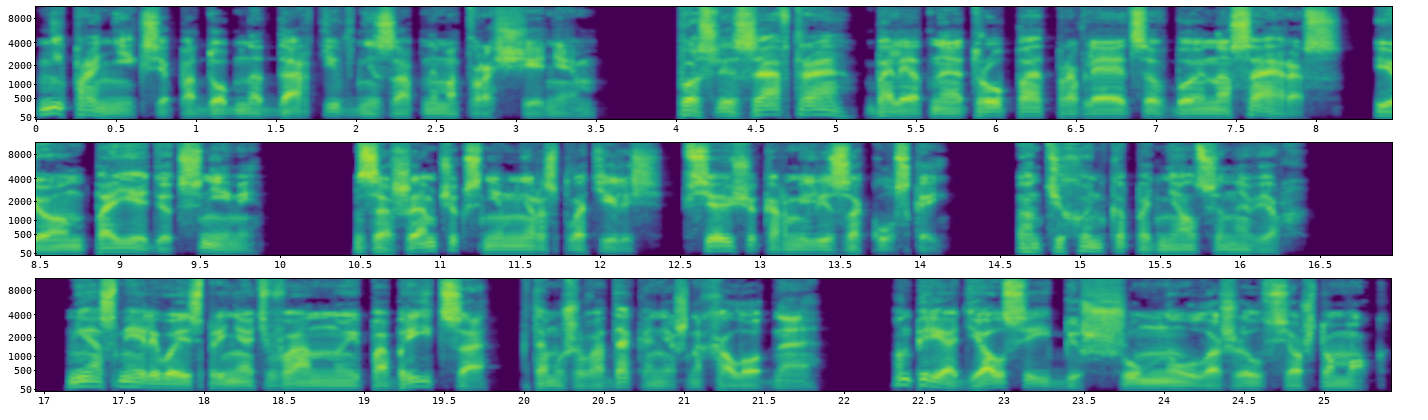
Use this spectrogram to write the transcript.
не проникся, подобно Дарти, внезапным отвращением. Послезавтра балетная труппа отправляется в Буэнос-Айрес, и он поедет с ними. За жемчуг с ним не расплатились, все еще кормили закуской. Он тихонько поднялся наверх. Не осмеливаясь принять ванну и побриться, к тому же вода, конечно, холодная. Он переоделся и бесшумно уложил все, что мог.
